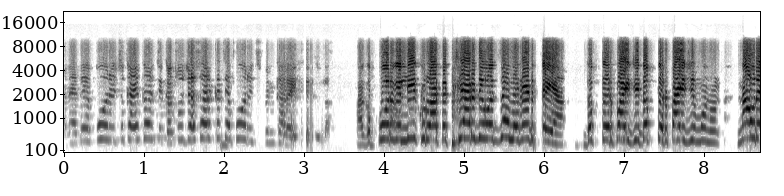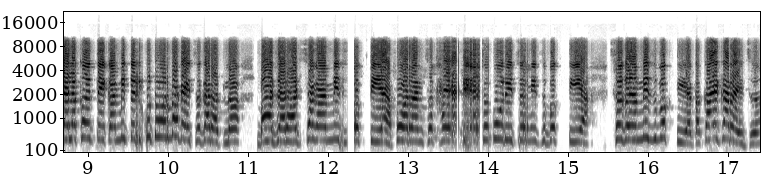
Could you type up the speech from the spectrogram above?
आणि आता पोरीचं काय करते का? तुझ्यासारखं त्या पोरीच पण करायचंय तुला. अगं पोरग लेकरू आता चार दिवस झालं रडत या दप्तर पाहिजे दप्तर पाहिजे म्हणून. नवऱ्याला कळतंय का? मी तरी कुठवर बघायचं घरातलं? बाजार हाट सगळं मीच बघतीया पोरांचं खाया पियाचं पोरीचं मीच बघतीया सगळं मीच बघते. आता काय करायचं?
